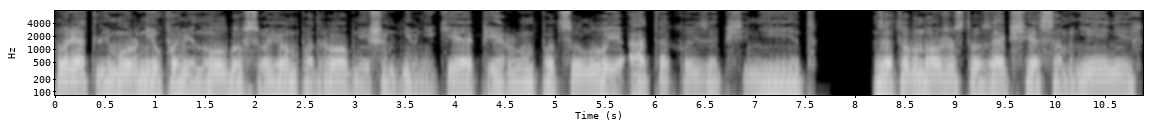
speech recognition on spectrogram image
Вряд ли Мур не упомянул бы в своем подробнейшем дневнике о первом поцелуе, а такой записи нет. Зато множество записей о сомнениях,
